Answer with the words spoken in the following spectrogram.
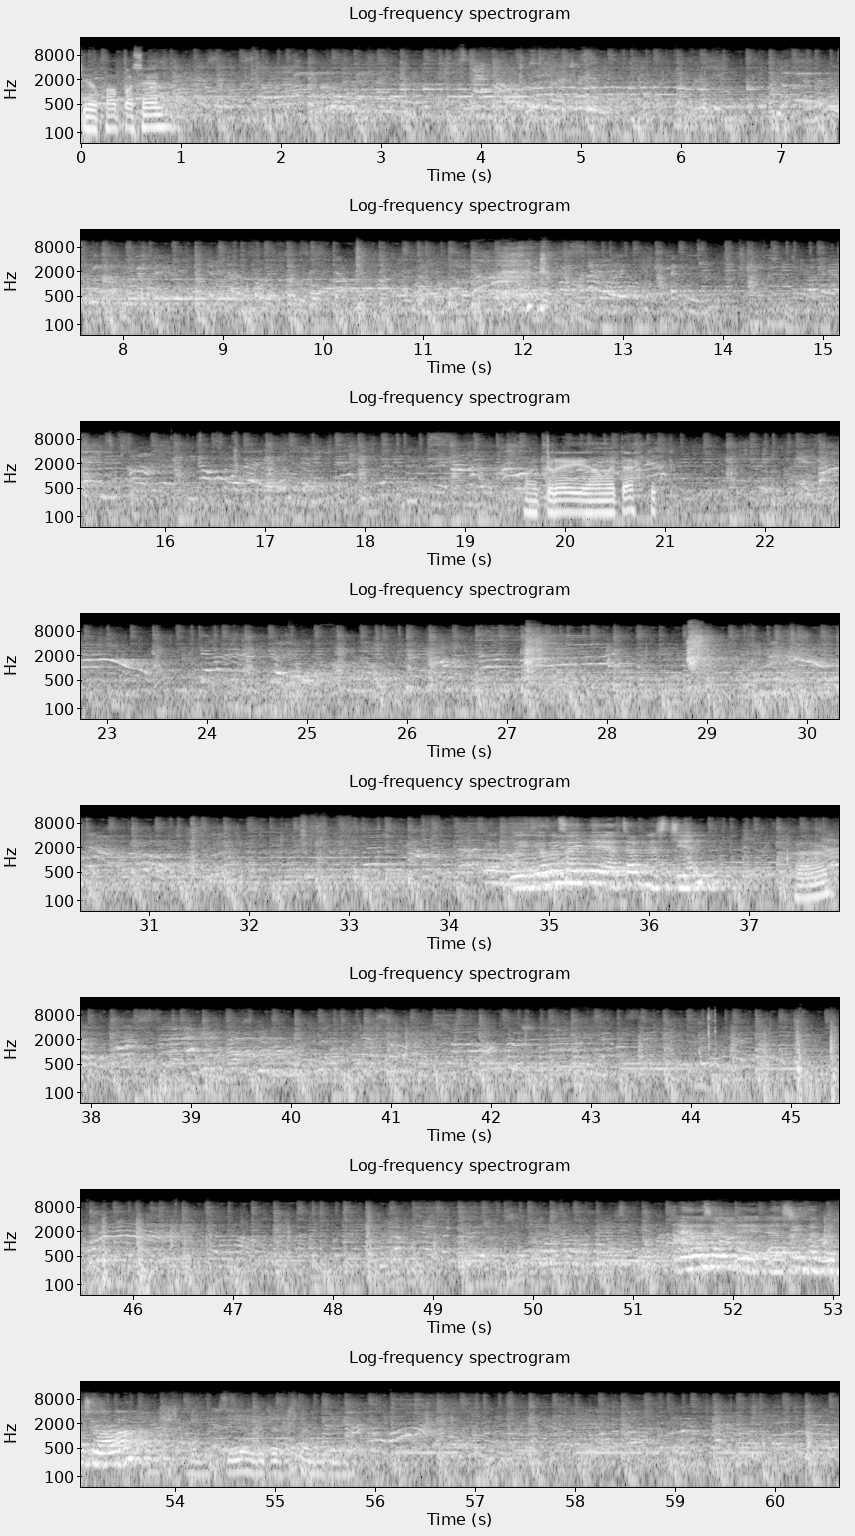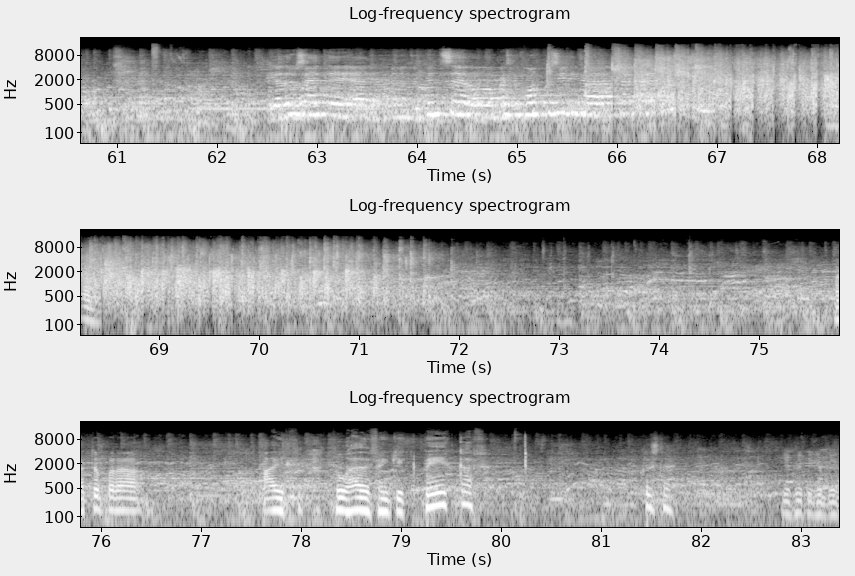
siya papasen Maar rijden met echt the other side there, turn chin. Okay. Er Síðarður Chihuahua. Í öðru sæti er Minnetur Pinser og bestu fólkusýningar er að sæta Þetta er bara... Æ, þú hefði fengið byggar. Kristi? Hier, bitte, bitte.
